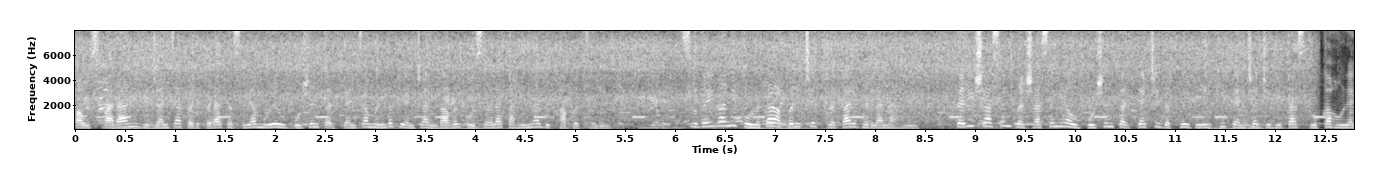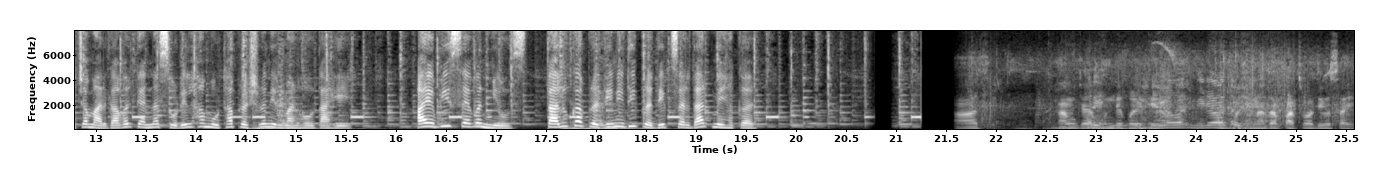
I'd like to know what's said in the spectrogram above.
पाऊस वारा आणि विजांचा कडकडाट असल्यामुळे उपोषणकर्त्यांचा मंडप यांच्या अंगावर कोसळला काहींना दुखापत झाली. सुदैवाने कोणता अपरिचित प्रकार घडला नाही तरी शासन प्रशासन या उपोषणकर्त्याची दखल घेईल की त्यांच्या जीवितास धोका होण्याच्या मार्गावर त्यांना सोडेल हा मोठा प्रश्न निर्माण होत आहे. I B seven news taluka प्रतिनिधी प्रदीप सरदार मेहकर. आज आमच्या मुंदेफळ येथील उपोषणाचा पाचवा दिवस आहे.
